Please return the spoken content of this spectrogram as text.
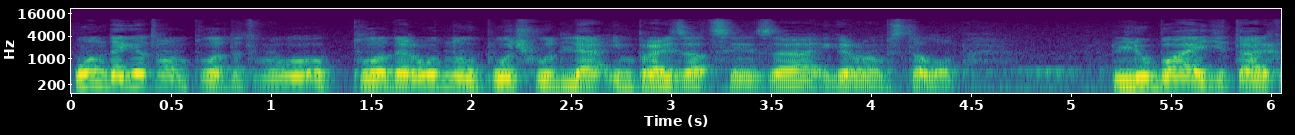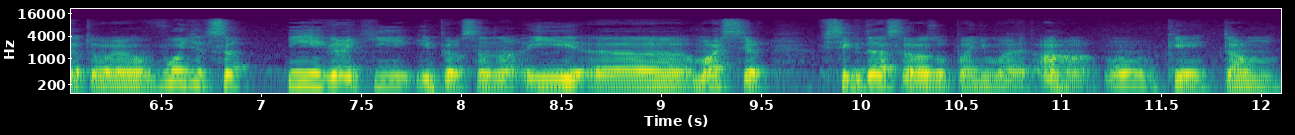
Он дает вам плодородную почву для импровизации за игровым столом любая деталь, которая вводится, и игроки, и, персона, и э, мастер всегда сразу понимают, ага, окей, там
